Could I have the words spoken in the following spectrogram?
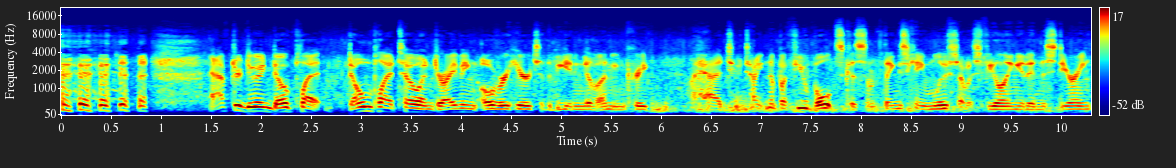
After doing Dome, Pla- Dome Plateau and driving over here to the beginning of Onion Creek, I had to tighten up a few bolts because some things came loose. I was feeling it in the steering.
